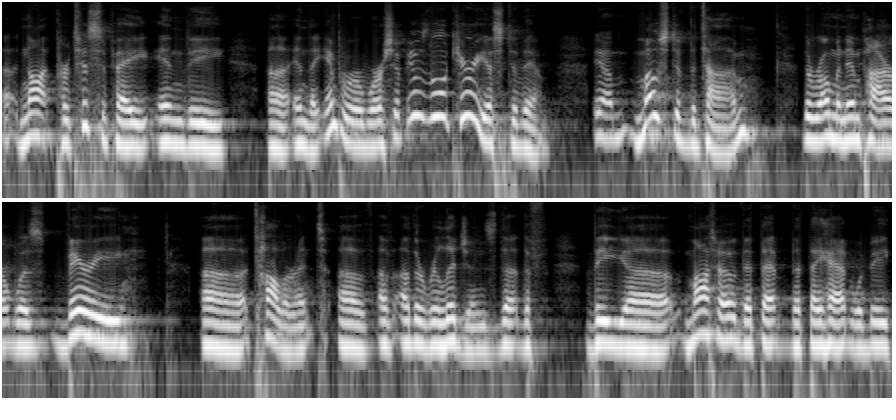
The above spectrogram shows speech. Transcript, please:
uh, not participate in the, uh, in the emperor worship, it was a little curious to them. You know, most of the time, the Roman Empire was very uh, tolerant of, of other religions. The, the, the uh, motto that, that, that they had would be,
